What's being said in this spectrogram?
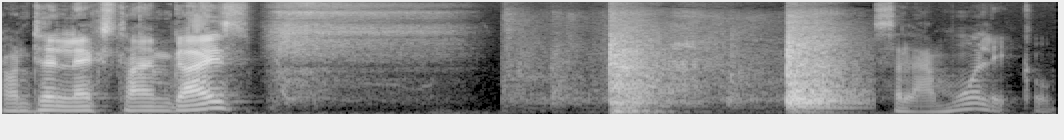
Until next time guys. Assalamu alaikum.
